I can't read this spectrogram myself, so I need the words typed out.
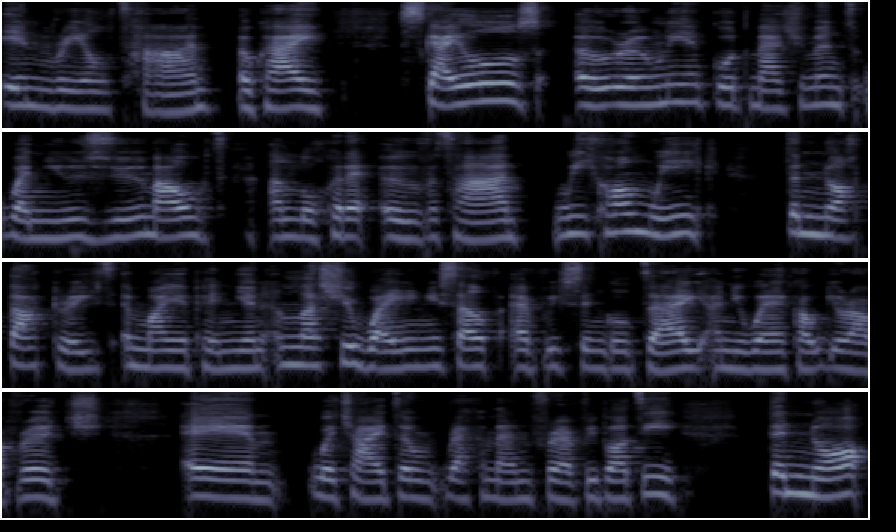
in real time, okay? Scales are only a good measurement when you zoom out and look at it over time, week on week they're not that great in my opinion unless you're weighing yourself every single day and you work out your average um which I don't recommend for everybody they're not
